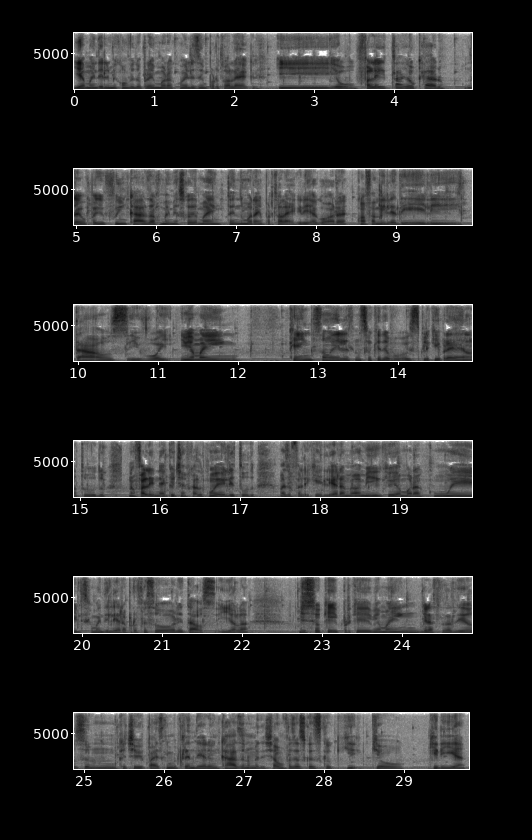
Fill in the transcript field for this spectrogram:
E a mãe dele me convidou para ir morar com eles em Porto Alegre. E eu falei: tá, eu quero. Daí eu peguei, fui em casa, arrumei minhas coisas. Mãe, tô indo morar em Porto Alegre agora com a família dele e tal, e vou ir. E minha mãe quem são eles? Não sei o que. Eu expliquei para ela tudo. Não falei, né, que eu tinha ficado com ele e tudo. Mas eu falei que ele era meu amigo, que eu ia morar com eles, que a mãe dele era professora e tal. E ela disse ok, porque minha mãe, graças a Deus, eu nunca tive pais que me prenderam em casa, não me deixavam fazer as coisas que eu, que, que eu queria,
